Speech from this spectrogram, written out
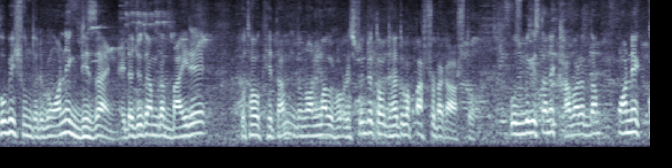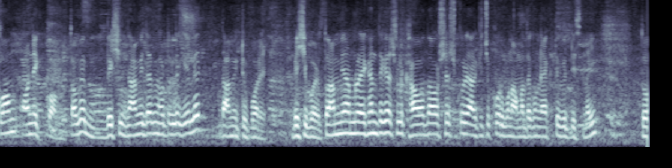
খুবই সুন্দর এবং অনেক ডিজাইন এটা যদি আমরা বাইরে কোথাও খেতাম নর্মাল রেস্টুরেন্টে তবে হয়তো বা পাঁচশো টাকা আসতো। উজবেকিস্তানে খাবারের দাম অনেক কম অনেক কম। তবে বেশি দামি দামি হোটেলে গেলে দাম একটু পড়ে, বেশি পড়ে। তো আমি, আমরা এখান থেকে আসলে খাওয়া দাওয়া শেষ করে আর কিছু করব না, আমাদের কোনো অ্যাক্টিভিটিস নেই। তো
